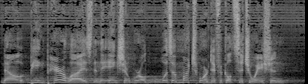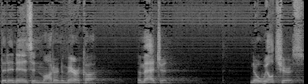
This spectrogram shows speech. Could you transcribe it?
Now, being paralyzed in the ancient world was a much more difficult situation than it is in modern America. Imagine no wheelchairs,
